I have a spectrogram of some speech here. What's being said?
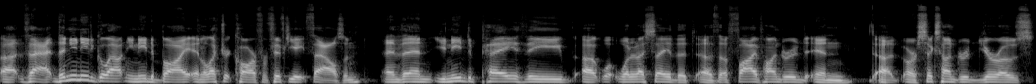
uh, that. Then you need to go out and you need to buy an electric car for 58,000, and then you need to pay the uh, what, what, did I say the uh, the 500 and uh, or 600 euros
